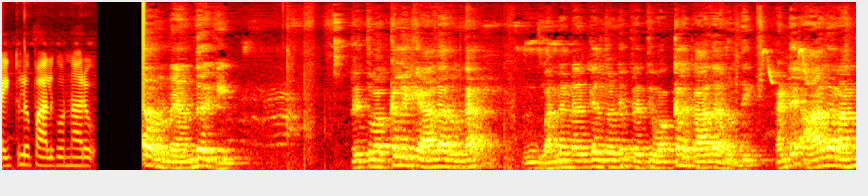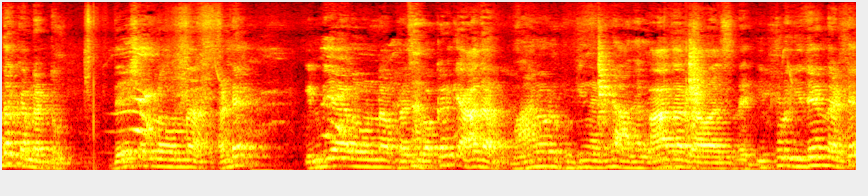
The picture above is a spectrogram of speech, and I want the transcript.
రైతులు పాల్గొన్నారు. ఆధార్ ఉన్నాయి అందరికి. ప్రతి ఒక్కరికి ఆధార్ ఉందా పన్నెండు అంకెలతోటి ప్రతి ఒక్కరికి ఆధార్ ఉంది అంటే ఆధార్ అందరికి అన్నట్టు దేశంలో ఉన్న అంటే ఇండియాలో ఉన్న ప్రతి ఒక్కరికి ఆధార్. మానవుడు పుట్టిందంటే ఆధార్. ఆధార్ కావాల్సిందే ఇప్పుడు ఇదేంటంటే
